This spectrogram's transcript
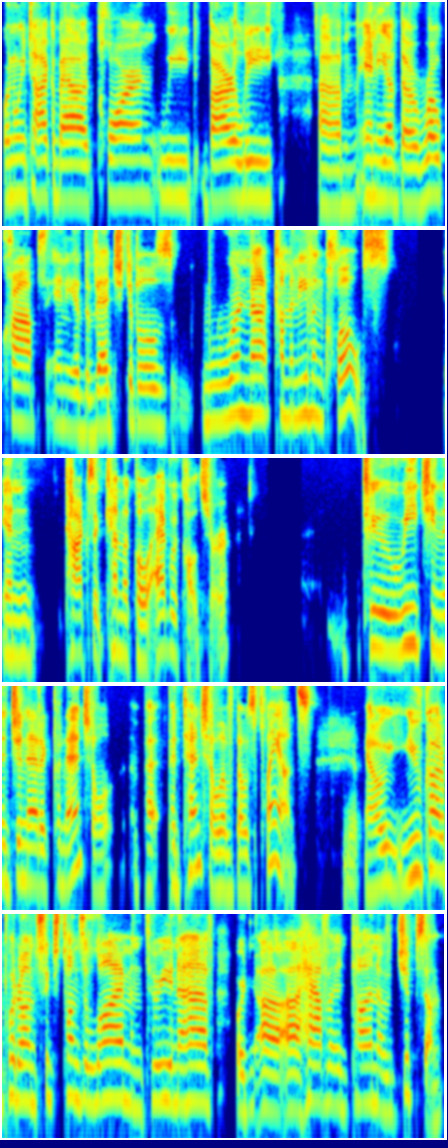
When we talk about corn, wheat, barley, um, any of the row crops, any of the vegetables, we're not coming even close in toxic chemical agriculture to reaching the genetic potential p- potential of those plants. Yeah. You know, you've got to put on six tons of lime and three and a half or uh, a half a ton of gypsum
